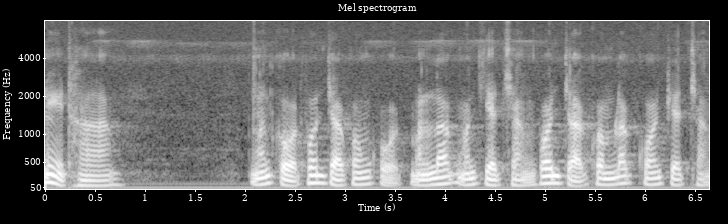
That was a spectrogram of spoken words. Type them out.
นี่ทาง มันโกรธพ้นจากความโกรธมันรักมันเกลียดชัง พ้นจากความรักความเกลียดชัง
